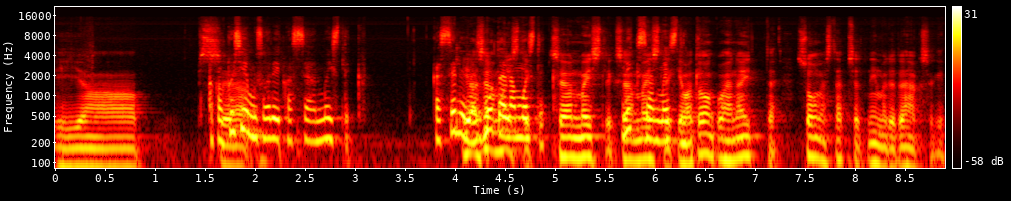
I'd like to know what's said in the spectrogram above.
ja see... aga küsimus oli, kas see on mõistlik? kas selline ja, mudel on mõistlik? see on mõistlik, see on mõistlik, mõistlik ja ma toon kohe näite. Soomes täpselt niimoodi tehaksegi.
